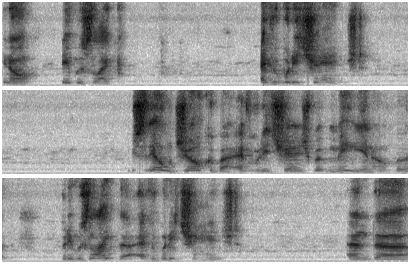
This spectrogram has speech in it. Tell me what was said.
you know, it was like everybody changed. It's the old joke about everybody changed but me, you know. But but it was like that. Everybody changed. And, uh,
